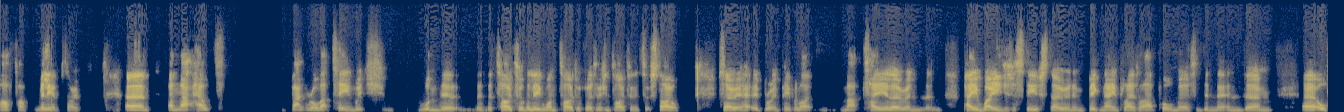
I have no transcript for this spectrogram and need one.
half, half million, sorry. Um, and that helped bankroll that team, which won the, the, the, title, the League One title, First Division title in such style. So it, it brought in people like Matt Taylor and, and paid wages for Steve Stone and big name players like that, Paul Merson, didn't it? And um, uh, all,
